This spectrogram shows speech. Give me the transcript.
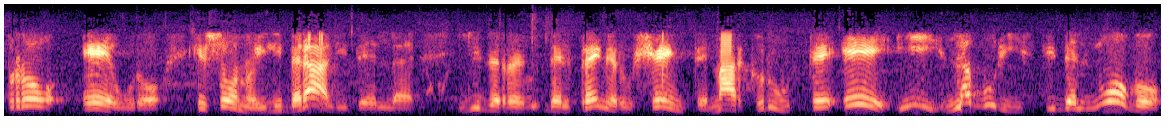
pro-euro, che sono i liberali del leader del premier uscente Mark Rutte e i laburisti del nuovo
